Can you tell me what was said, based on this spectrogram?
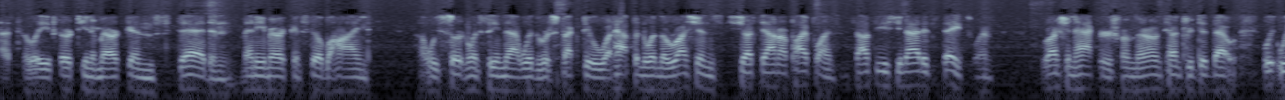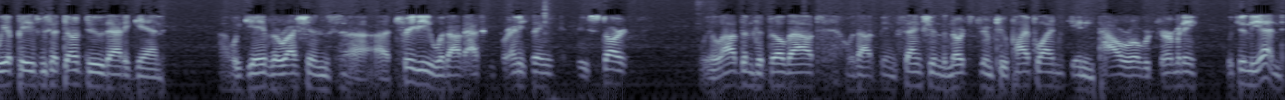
uh, to leave 13 Americans dead and many Americans still behind. Uh, we've certainly seen that with respect to what happened when the Russians shut down our pipelines in southeast United States when Russian hackers from their own country did that. We, we appeased. We said, don't do that again. Uh, we gave the Russians uh, a treaty without asking for anything to start. We allowed them to build out, without being sanctioned, the Nord Stream 2 pipeline, gaining power over Germany, which in the end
